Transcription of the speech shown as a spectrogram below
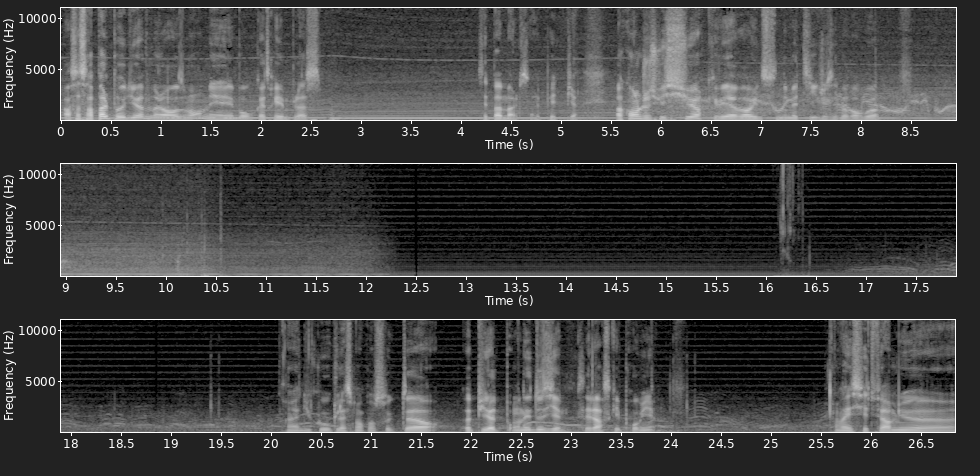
Alors ça sera pas le podium malheureusement, mais bon, quatrième place. C'est pas mal, ça aurait pu être pire. Par contre, je suis sûr qu'il va y avoir une cinématique, je sais pas pourquoi. Du coup, au classement constructeur, euh, pilote, on est deuxième. C'est Lars qui est premier. On va essayer de faire mieux. Euh,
